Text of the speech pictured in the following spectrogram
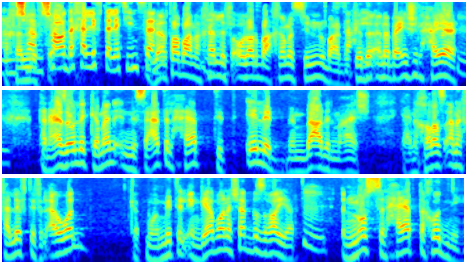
مش مش هقعد أخلف 30 سنة. لا طبعا هخلف أول أربع خمس سنين وبعد صحيح. كده أنا بعيش الحياة. أنا عايز أقول لك كمان إن ساعات الحياة بتتقلب من بعد المعاش. يعني خلاص أنا خلفت في الأول كانت مهمتي الإنجاب وأنا شاب صغير. النص الحياة بتاخدني.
